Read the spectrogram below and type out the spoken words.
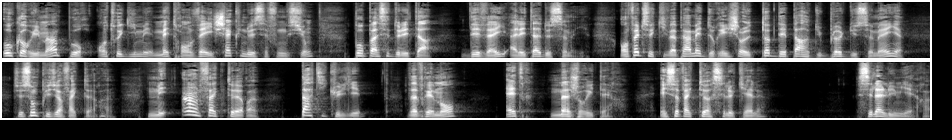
au corps humain pour, entre guillemets, mettre en veille chacune de ses fonctions, pour passer de l'état d'éveil à l'état de sommeil. En fait, ce qui va permettre de régir le top départ du bloc du sommeil, ce sont plusieurs facteurs. Mais un facteur particulier va vraiment être majoritaire. Et ce facteur, c'est lequel? C'est la lumière.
